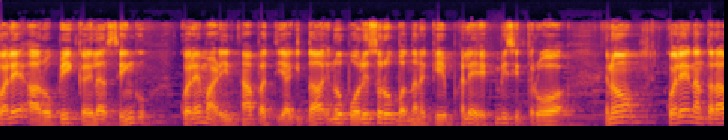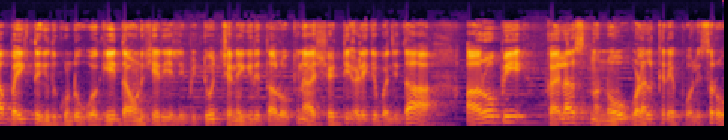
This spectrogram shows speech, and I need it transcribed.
ಕೊಲೆ ಆರೋಪಿ ಕೈಲಾಸ್ ಸಿಂಗ್ ಕೊಲೆ ಮಾಡಿ ನಾಪತ್ತೆಯಾಗಿದ್ದ ಇನ್ನು ಪೊಲೀಸರು ಬಂಧನಕ್ಕೆ ಬಲೆ ಬೀಸಿದ್ದರು. ಇನ್ನು ಕೊಲೆ ನಂತರ ಬೈಕ್ ತೆಗೆದುಕೊಂಡು ಹೋಗಿ ದಾವಣಗೆರೆಯಲ್ಲಿ ಬಿಟ್ಟು ಚನ್ನಗಿರಿ ತಾಲೂಕಿನ ಶೆಟ್ಟಿಹಳ್ಳಿಗೆ ಬಂದಿದ್ದ ಆರೋಪಿ ಕೈಲಾಸ್ನನ್ನು ಒಳಲ್ಕೆರೆ ಪೊಲೀಸರು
